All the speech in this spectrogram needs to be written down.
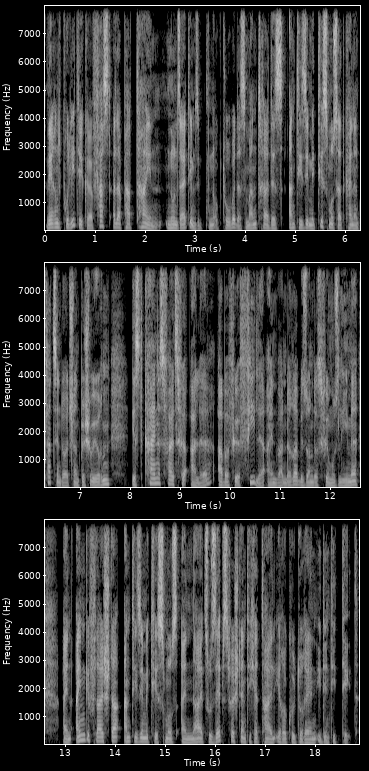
Während Politiker fast aller Parteien nun seit dem 7. Oktober das Mantra des Antisemitismus hat keinen Platz in Deutschland beschwören, ist keinesfalls für alle, aber für viele Einwanderer, besonders für Muslime, ein eingefleischter Antisemitismus ein nahezu selbstverständlicher Teil ihrer kulturellen Identität.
